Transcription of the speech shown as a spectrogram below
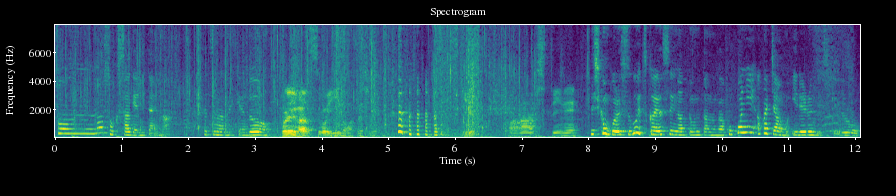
布団の即下げみたいなやつなんだけど。これがすごいいいの私。好きです。ああきついね。でしかもこれすごい使いやすいなって思ったのがここに赤ちゃんを入れるんですけど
